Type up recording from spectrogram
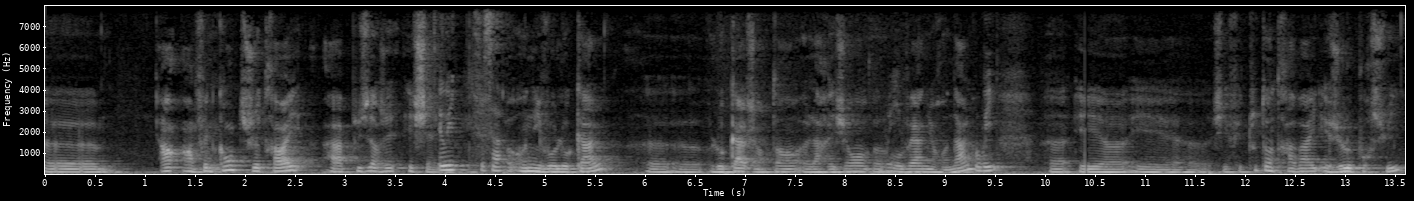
en, en fin de compte, je travaille à plusieurs échelles. Et oui, c'est ça. Au niveau local, local, j'entends la région euh, Oui. Auvergne-Rhône-Alpes, Oui. euh, et, euh, et, euh, j'ai fait tout un travail, et je le poursuis,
